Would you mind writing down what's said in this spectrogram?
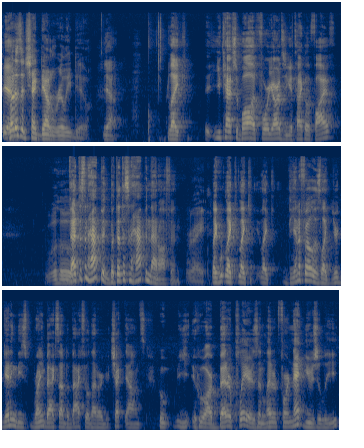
yeah. What does a check down really do? Yeah, like you catch the ball at four yards and you get tackled at five. Woohoo. That doesn't happen, but that doesn't happen that often. Right. Like, like, like, like the NFL is like you're getting these running backs out of the backfield that are your checkdowns, who who are better players than Leonard Fournette usually.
